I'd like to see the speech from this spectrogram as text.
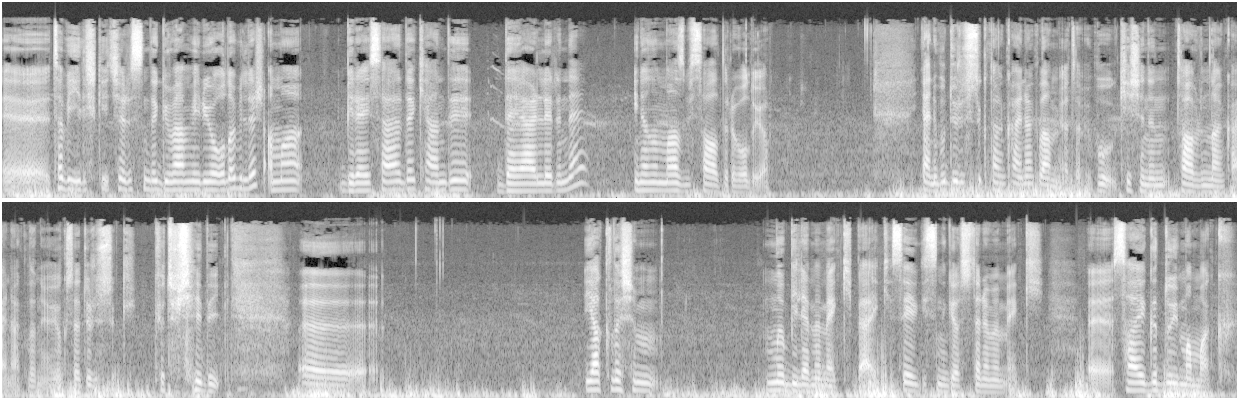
Ee, tabii ilişki içerisinde güven veriyor olabilir ama bireyselde kendi değerlerine inanılmaz bir saldırı oluyor. Yani bu dürüstlükten kaynaklanmıyor tabii. Bu kişinin tavrından kaynaklanıyor. Yoksa dürüstlük kötü bir şey değil. Ee, yaklaşımı bilememek belki, sevgisini gösterememek, e, saygı duymamak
